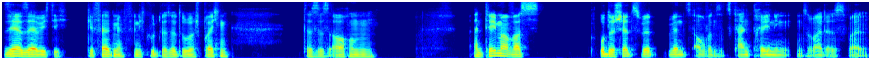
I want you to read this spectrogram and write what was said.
Sehr, sehr wichtig. Gefällt mir. Finde ich gut, dass wir darüber sprechen. Das ist auch ein, ein Thema, was unterschätzt wird, wenn es, auch wenn es jetzt kein Training und so weiter ist, weil,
